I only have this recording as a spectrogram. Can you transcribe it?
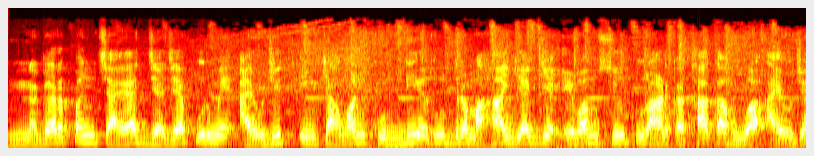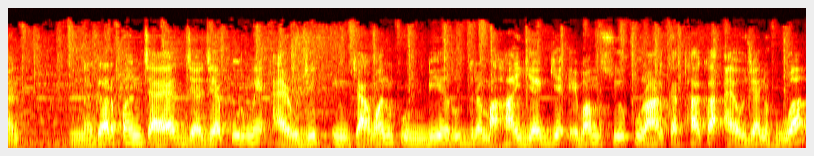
नगर पंचायत जयजयपुर में आयोजित इक्यावन कुंडीय रुद्र महायज्ञ एवं शिव पुराण कथा का हुआ आयोजन। नगर पंचायत जयजयपुर में आयोजित इक्यावन कुंडीय रुद्र महायज्ञ एवं शिव पुराण कथा का आयोजन हुआ।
